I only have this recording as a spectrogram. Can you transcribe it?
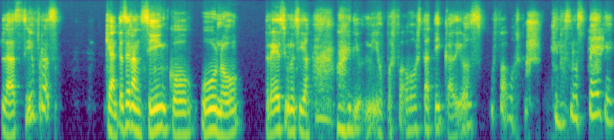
las cifras que antes eran 5, 1, tres y uno decía, ay Dios mío, por favor, tatica, Dios, por favor, que no se nos pegue.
